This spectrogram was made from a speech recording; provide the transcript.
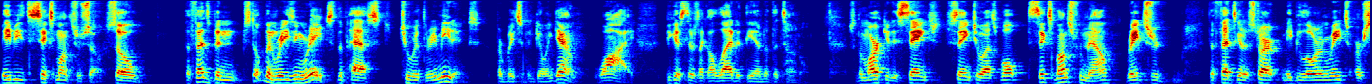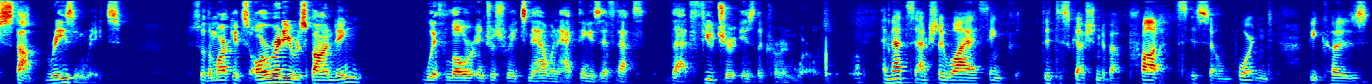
maybe six months or so. So the Fed's been still been raising rates the past two or three meetings, but rates have been going down. Why? Because there's like a light at the end of the tunnel. So the market is saying saying to us, well, six months from now, rates are the Fed's going to start maybe lowering rates or stop raising rates. So the market's already responding with lower interest rates now and acting as if that's that future is the current world. And that's actually why I think the discussion about products is so important because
